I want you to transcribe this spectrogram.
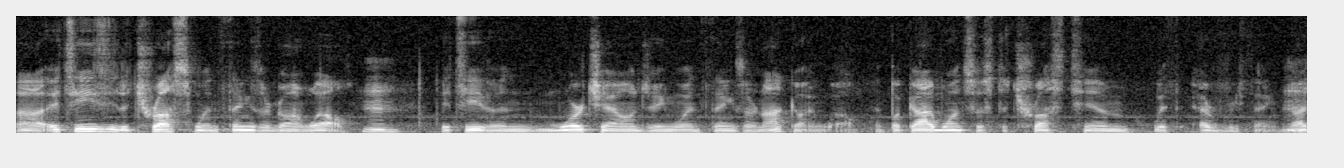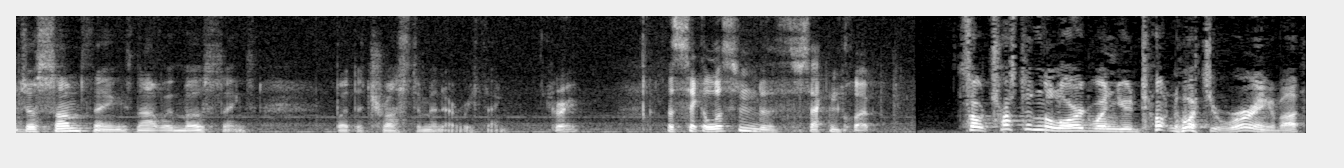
Uh, it's easy to trust when things are going well. Mm. It's even more challenging when things are not going well. But God wants us to trust Him with everything. Mm. Not just some things, not with most things, but to trust Him in everything. Great. Let's take a listen to the second clip. So trust in the Lord when you don't know what you're worrying about.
